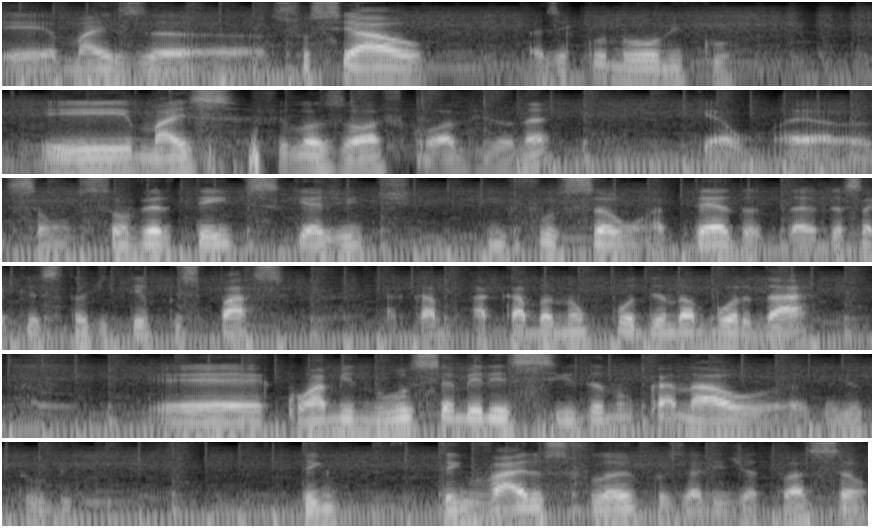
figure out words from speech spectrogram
é, mais uh, social, mais econômico e mais filosófico, óbvio, né? Que é, é, são, são vertentes que a gente em função até da, da, dessa questão de tempo e espaço, acaba, acaba não podendo abordar é, com a minúcia merecida num canal é, no YouTube tem, tem vários flancos ali de atuação.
